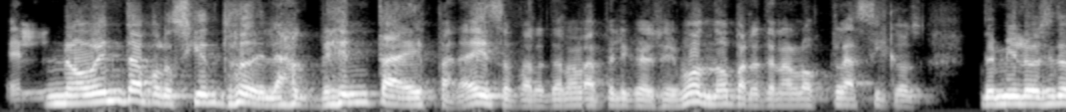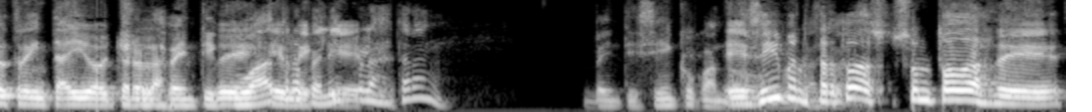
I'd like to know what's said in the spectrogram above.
el 90% de la venta es para eso, para tener las películas de James Bond, no para tener los clásicos de 1938. Pero las 24 películas estarán. 25 cuando. Eh, sí, van a estar todas. Son todas de,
